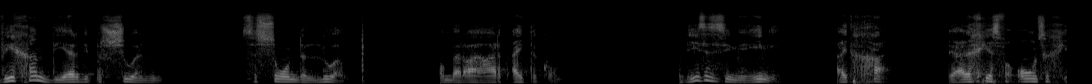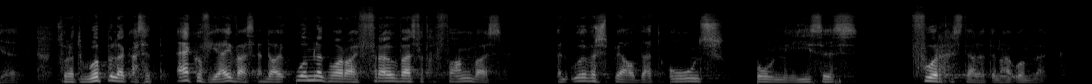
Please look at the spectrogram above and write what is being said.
wie gaan deur die persoon se sonde loop om by daai hart uit te kom? Jesus is nie hier nie. Hy het gegaan. Die Heilige Gees vir ons gegee sodat hopelik as dit ek of jy was in daai oomblik waar daai vrou was wat gevang was in oorspel dat ons kon Jesus voorgestel het in daai oomblik.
